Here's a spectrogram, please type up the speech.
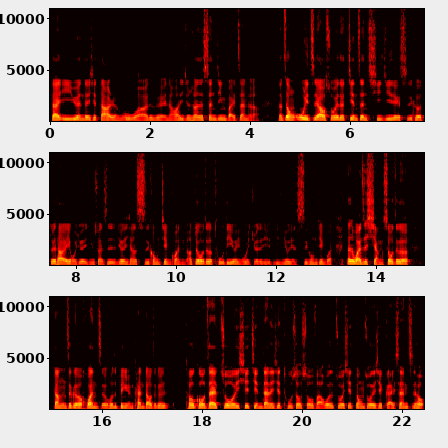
带医院的一些大人物啊，对不对？然后已经算是身经百战了啦。那这种物理治疗所谓的见证奇迹的一个时刻，对他而言，我觉得已经算是有点像司空见惯。然后对我这个徒弟而言，我也觉得也已经有点司空见惯。但是我还是享受这个，当这个患者或是病人看到这个 Togo 在做一些简单的一些徒手手法，或者做一些动作的一些改善之后，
